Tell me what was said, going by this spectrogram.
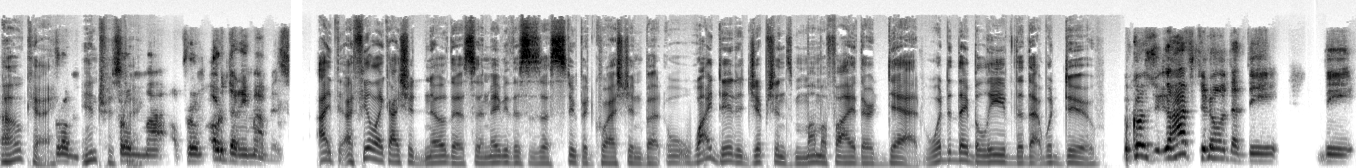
Okay. From interesting from uh, from ordinary mummies. I I feel like I should know this, and maybe this is a stupid question, but why did Egyptians mummify their dead? What did they believe that that would do? Because you have to know that the the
